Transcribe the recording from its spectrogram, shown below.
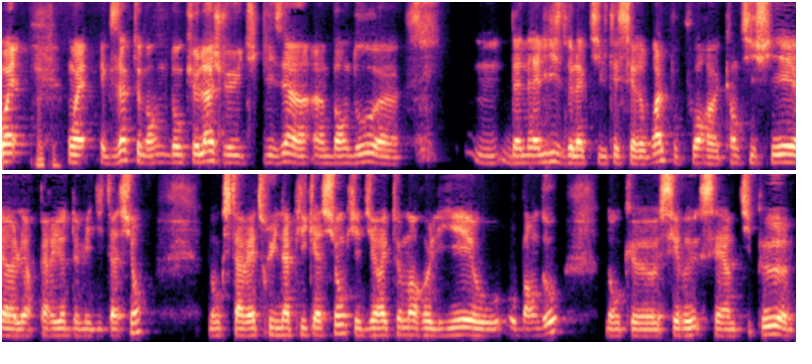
Ouais, ouais, exactement. Donc là, je vais utiliser un, bandeau euh, d'analyse de l'activité cérébrale pour pouvoir euh, quantifier leur période de méditation. Donc ça va être une application qui est directement reliée au, au bandeau. Donc euh, c'est un petit peu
